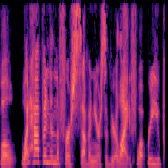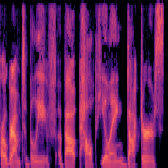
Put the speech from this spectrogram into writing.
well, what happened in the first seven years of your life? What were you programmed to believe about health, healing, doctors?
